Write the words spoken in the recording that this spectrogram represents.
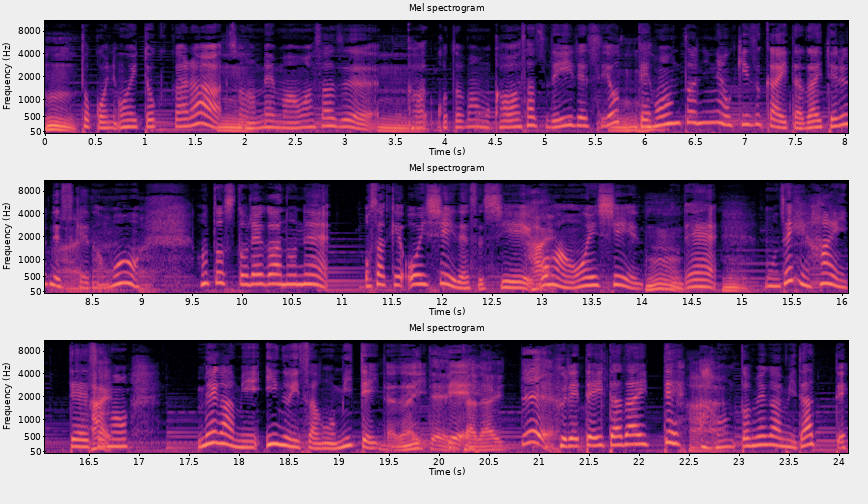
うん。とこに置いとくから、うん。その目も合わさず、うん。か言葉も交わさずでいいですよって、うん。本当にね、お気遣いいただいてるんですけども、はいはいはい。本当ストレガのね、お酒美味しいですし、はい。ご飯美味しいので、うん。もうぜひ入って、はい。その、女神乾さんを見ていただい見ていただいて、触れていただいて、はいあ、本当女神だって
